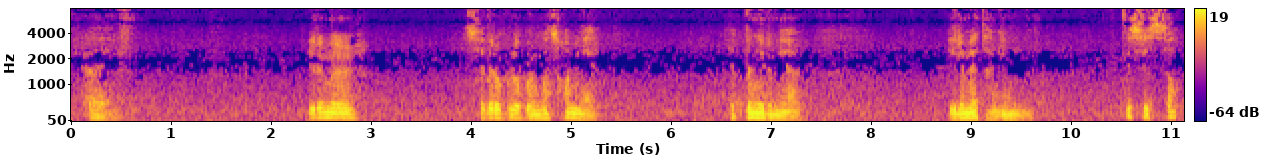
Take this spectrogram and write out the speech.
미라에, 이름을 제대로 불러보는 건 처음이네. 예쁜 이름이야. 이름에 담긴 뜻이 있어?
